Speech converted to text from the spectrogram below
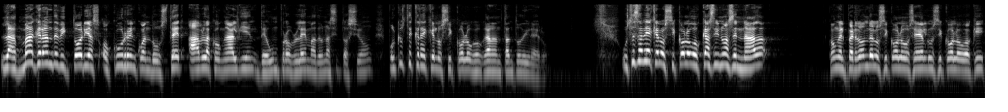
las más grandes victorias ocurren cuando usted habla con alguien de un problema, de una situación? ¿Por qué usted cree que los psicólogos ganan tanto dinero? ¿Usted sabía que los psicólogos casi no hacen nada? Con el perdón de los psicólogos, si hay algún psicólogo aquí,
